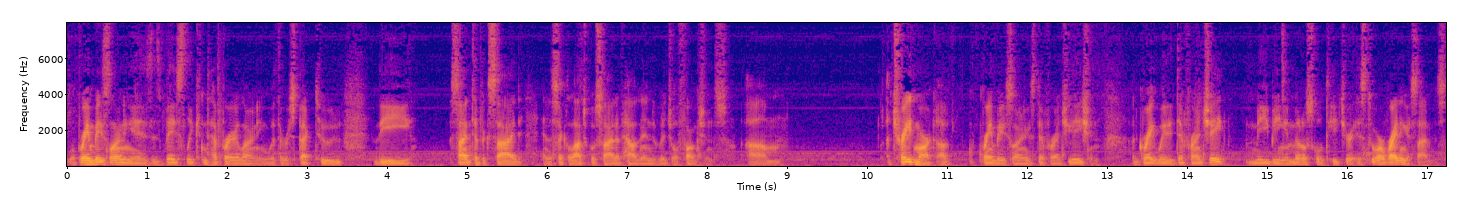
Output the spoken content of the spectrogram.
What brain-based learning is, is basically contemporary learning with respect to the scientific side and the psychological side of how an individual functions. Um, a trademark of brain-based learning is differentiation. A great way to differentiate, me being a middle school teacher, is through our writing assignments.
